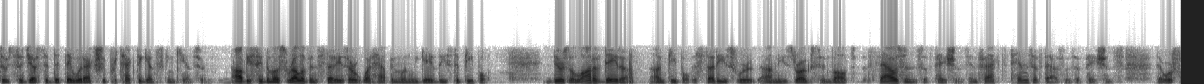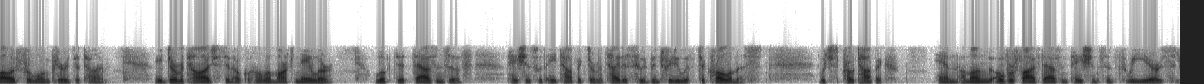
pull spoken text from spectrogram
su- suggested that they would actually protect against skin cancer. Obviously, the most relevant studies are what happened when we gave these to people. There's a lot of data on people. The studies were on these drugs involved thousands of patients, in fact, tens of thousands of patients that were followed for long periods of time. A dermatologist in Oklahoma, Mark Naylor, looked at thousands of patients with atopic dermatitis who had been treated with tacrolimus, which is protopic. And among over 5,000 patients in three years, he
